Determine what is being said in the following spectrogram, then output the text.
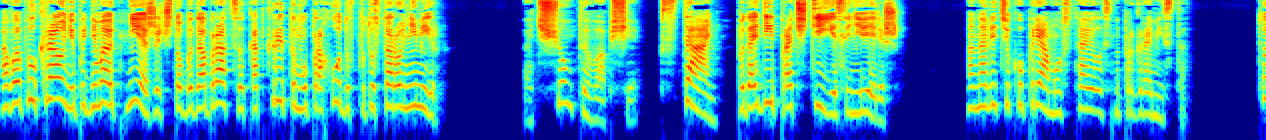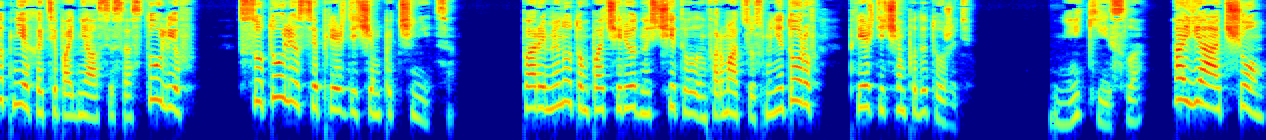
А в Apple Крауне поднимают нежить, чтобы добраться к открытому проходу в потусторонний мир. О чем ты вообще? Встань! Подойди и прочти, если не веришь. Аналитик упрямо уставилась на программиста. Тот нехотя поднялся со стульев, сутулился, прежде чем подчиниться. Пару минут он поочередно считывал информацию с мониторов, прежде чем подытожить. Не кисло. А я о чем?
